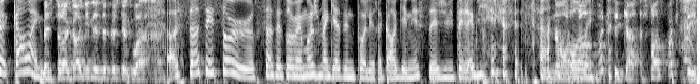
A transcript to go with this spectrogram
quand même. Ben, c'est un record Guinness de plus que toi. Hein? Ah, ça, c'est sûr. Ça, c'est sûr. Mais moi, je magasine pas les records Guinness. Je vis très bien ça. Non, je pense pas que c'est quand. Je pense pas que c'est.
